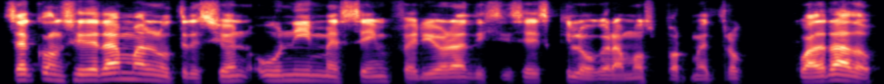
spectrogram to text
Se considera malnutrición un IMC inferior a 16 kilogramos por metro cuadrado,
